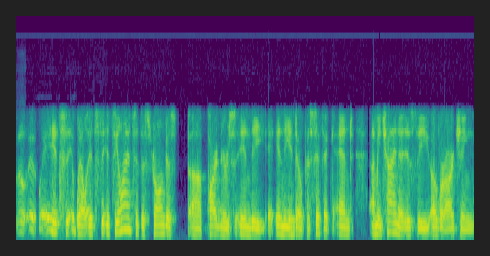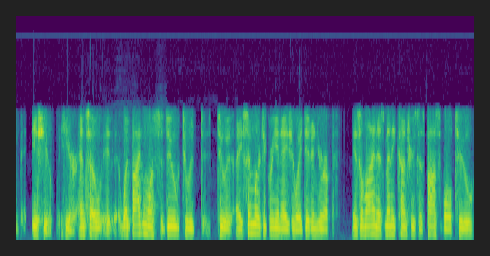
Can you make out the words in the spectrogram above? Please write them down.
It's well, it's it's the alliance of the strongest uh, partners in the in the Indo-Pacific, and I mean China is the overarching issue here. And so, it, what Biden wants to do to to a similar degree in Asia, what he did in Europe, is align as many countries as possible to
